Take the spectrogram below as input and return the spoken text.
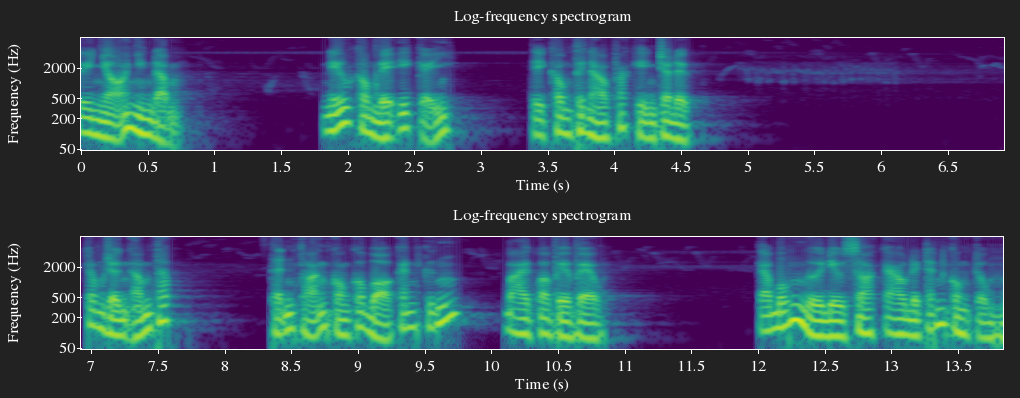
Tuy nhỏ nhưng đậm. Nếu không để ý kỹ thì không thể nào phát hiện ra được. Trong rừng ẩm thấp, Thỉnh thoảng còn có bọ cánh cứng Bay qua vèo vèo. Cả bốn người đều xoa cao để tránh con trùng.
